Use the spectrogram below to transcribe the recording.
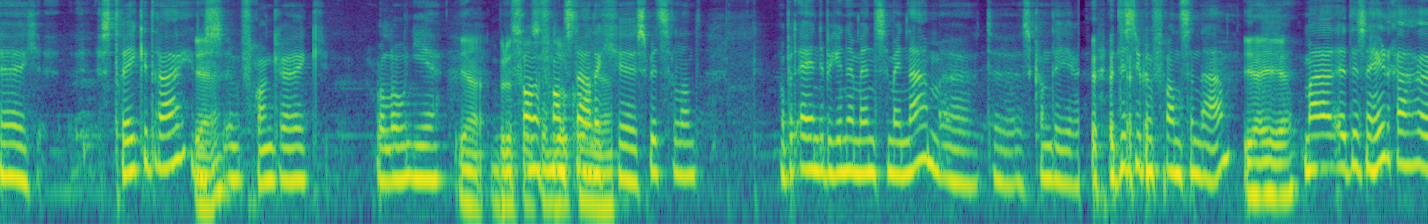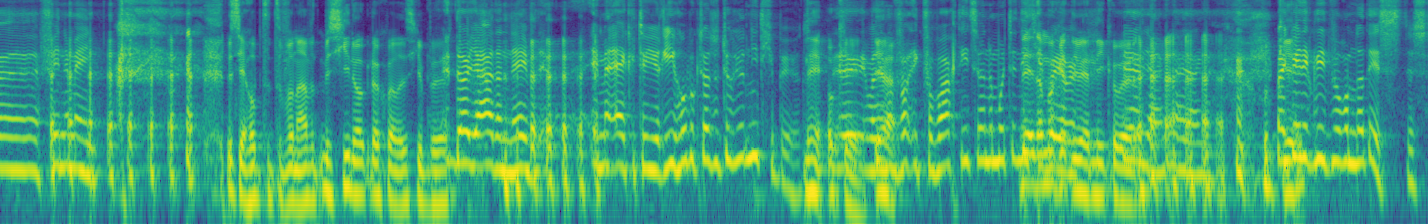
eh, streken draai... Ja. Dus in Frankrijk, Wallonië... ja, Brussel Fran Franstalig Zwitserland. Op het einde beginnen mensen mijn naam eh, te scanderen. het is natuurlijk een Franse naam. Ja, ja, ja. Maar het is een heel raar eh, fenomeen. Dus je hoopt dat er vanavond misschien ook nog wel eens gebeurt. nou ja, dan, nee, in mijn eigen theorie hoop ik dat het natuurlijk niet gebeurt. Nee, oké, Eh, ja. Ik verwacht iets en dan moet het niet Nee, dan mag gebeuren. het weer niet gebeuren. Ja, ja, ja, ja. Maar ik weet ook niet waarom dat is. Dus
